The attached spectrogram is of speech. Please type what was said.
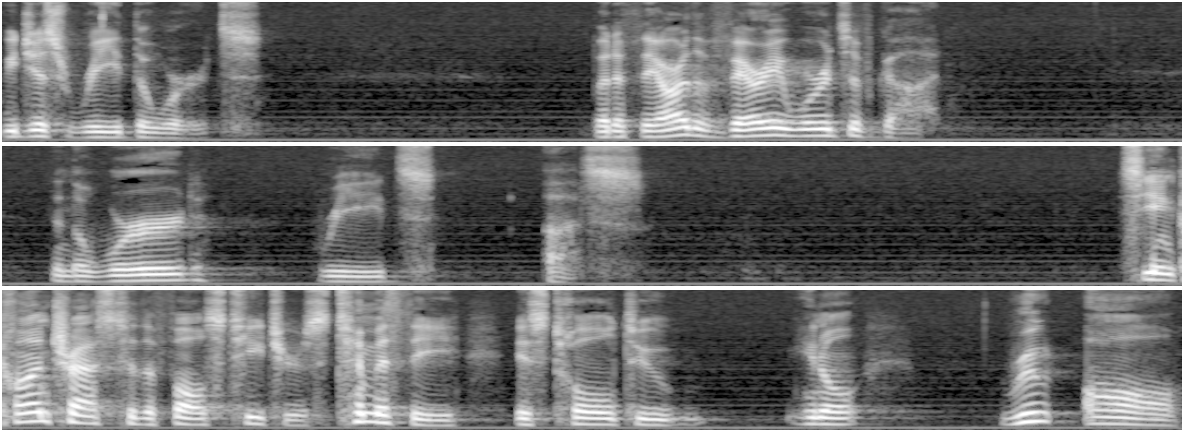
We just read the words. But if they are the very words of God, then the Word reads us. See, in contrast to the false teachers, Timothy is told to, you know, root all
